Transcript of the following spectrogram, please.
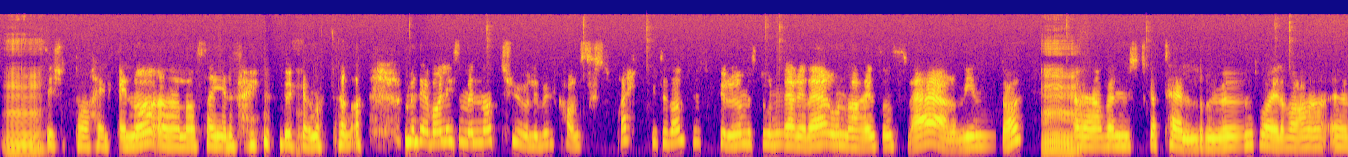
Mm. Hvis jeg ikke tar helt feil nå, eller sier det feil. det kan godt hende. Men det var liksom en naturlig vulkansk sprekk. ikke sant? Husker du Vi sto nedi der under en sånn svær vinter mm. uh, av en muskatelldruen, tror jeg det var, uh,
